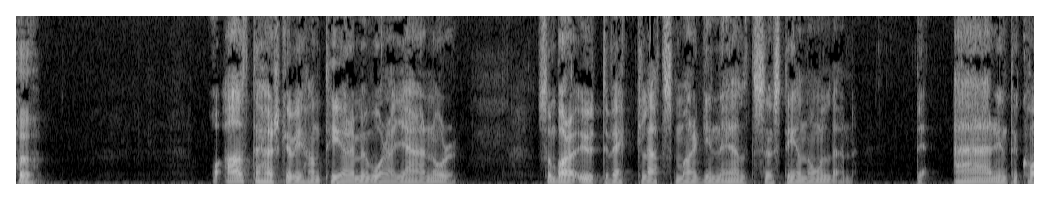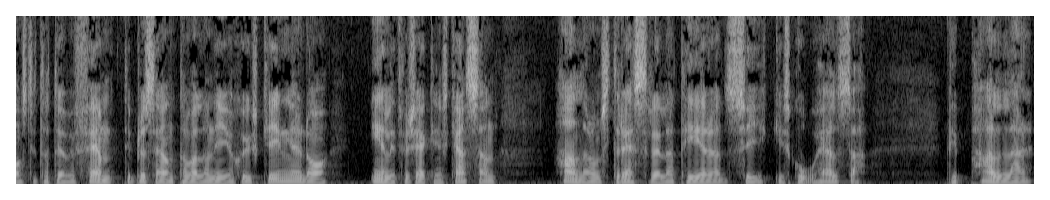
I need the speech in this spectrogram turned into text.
Huh. Och allt det här ska vi hantera med våra hjärnor som bara utvecklats marginellt sedan stenåldern. Det är inte konstigt att över 50 procent av alla nya sjukskrivningar idag enligt Försäkringskassan handlar om stressrelaterad psykisk ohälsa. Vi pallar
